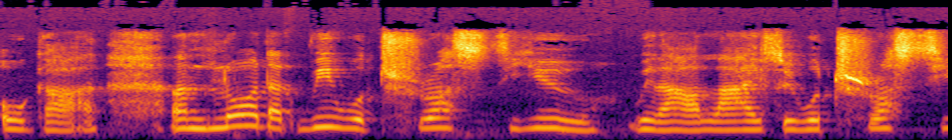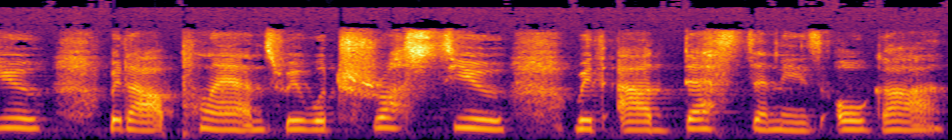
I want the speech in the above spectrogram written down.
oh God. And Lord, that we will trust you with our lives. We will trust you with our plans. We will trust you with our destinies, oh God.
